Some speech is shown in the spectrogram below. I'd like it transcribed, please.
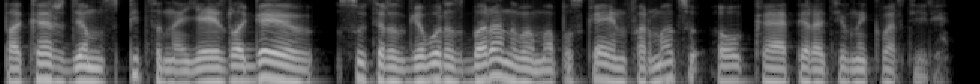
Пока ждем Спицына, я излагаю суть разговора с Барановым, опуская информацию о кооперативной квартире.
